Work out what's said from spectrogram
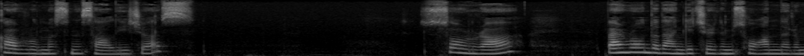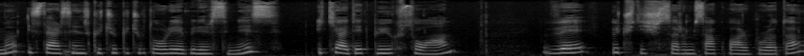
kavrulmasını sağlayacağız. Sonra ben rondodan geçirdim soğanlarımı. İsterseniz küçük küçük doğrayabilirsiniz. 2 adet büyük soğan ve 3 diş sarımsak var burada.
